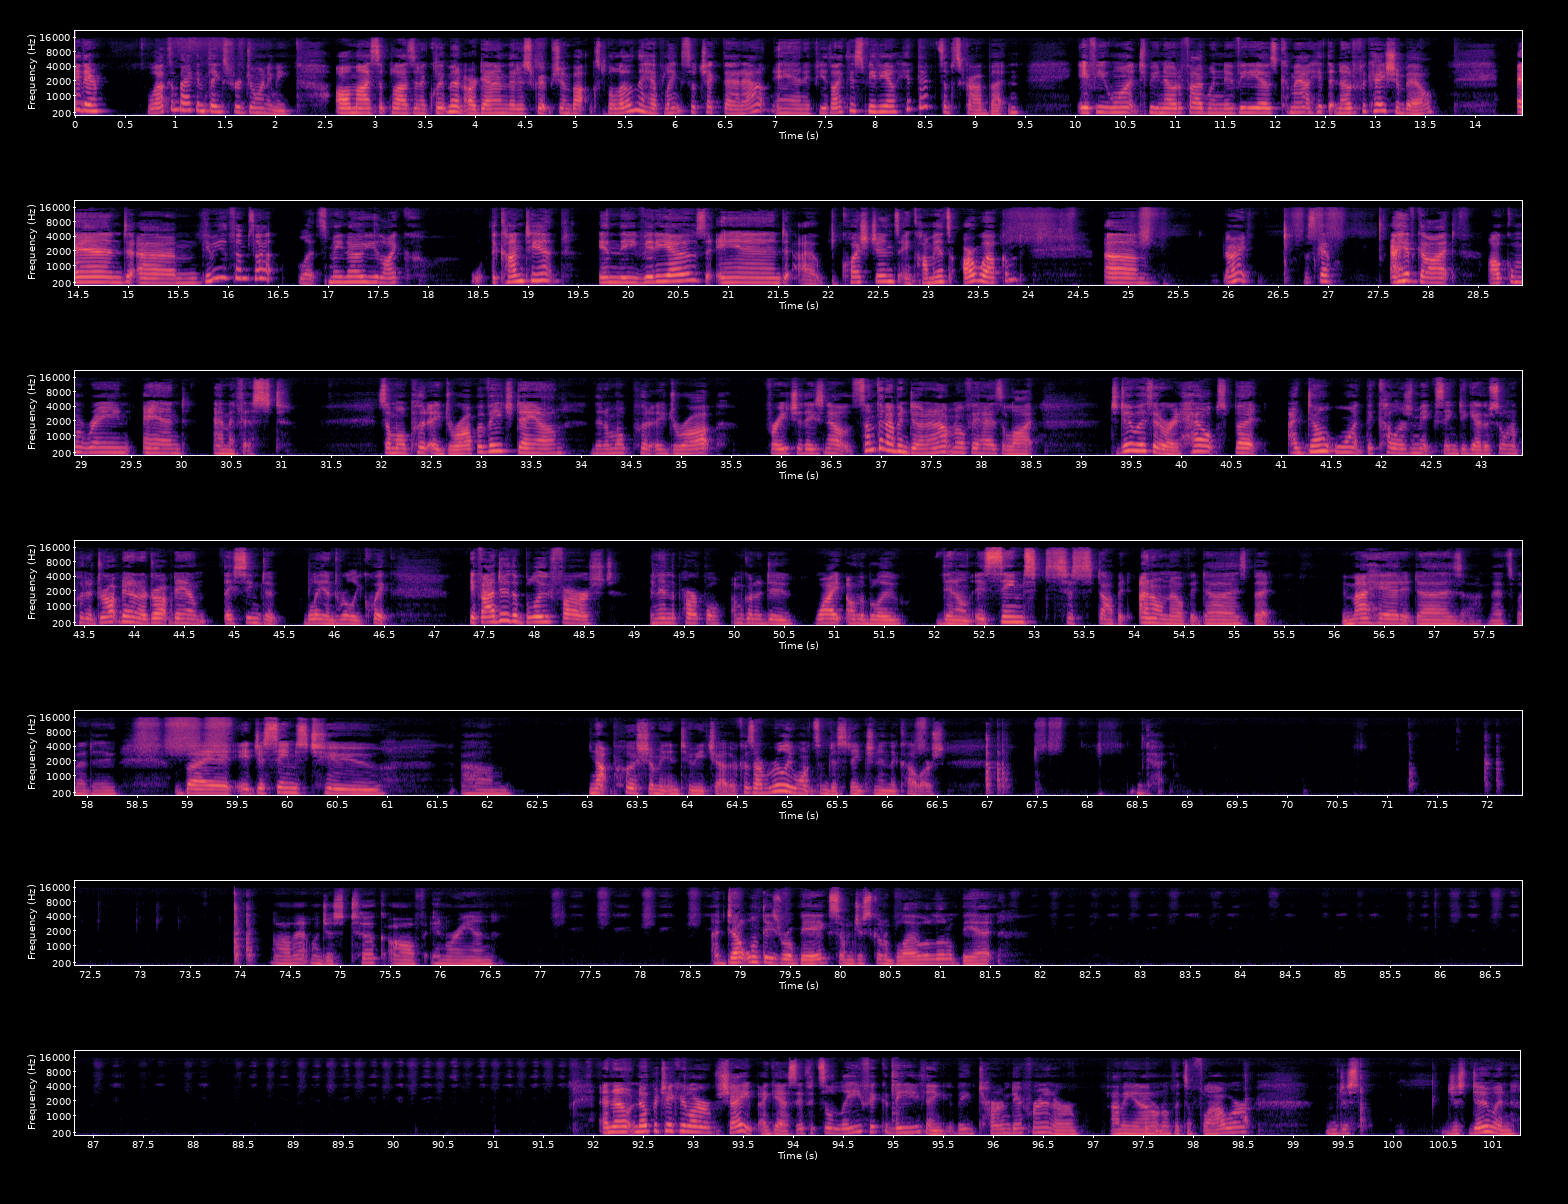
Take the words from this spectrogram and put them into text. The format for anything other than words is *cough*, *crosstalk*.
Hey there. Welcome back and thanks for joining me. All my supplies and equipment are down in the description box below and they have links, so check that out. And if you like this video, hit that subscribe button. If you want to be notified when new videos come out, hit that notification bell. And um, give me a thumbs up. Lets me know you like the content in the videos and uh, questions and comments are welcomed. Um, all right, let's go. I have got aquamarine and amethyst. So I'm going to put a drop of each down. Then I'm going to put a drop for each of these. Now, something I've been doing, and I don't know if it has a lot to do with it or it helps, but I don't want the colors mixing together. So when I put a drop down or drop down, they seem to blend really quick. If I do the blue first and then the purple, I'm going to do white on the blue. Then on, it seems to stop it. I don't know if it does, but in my head it does. Uh, that's what I do. But it just seems to um, not push them into each other because I really want some distinction in the colors. Okay. Well, that one just took off and ran. I don't want these real big, so I'm just going to blow a little bit. No, no particular shape, I guess. If it's a leaf, it could be anything. It could be turned different or, I mean, I don't know if it's a flower. I'm just, just doing.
